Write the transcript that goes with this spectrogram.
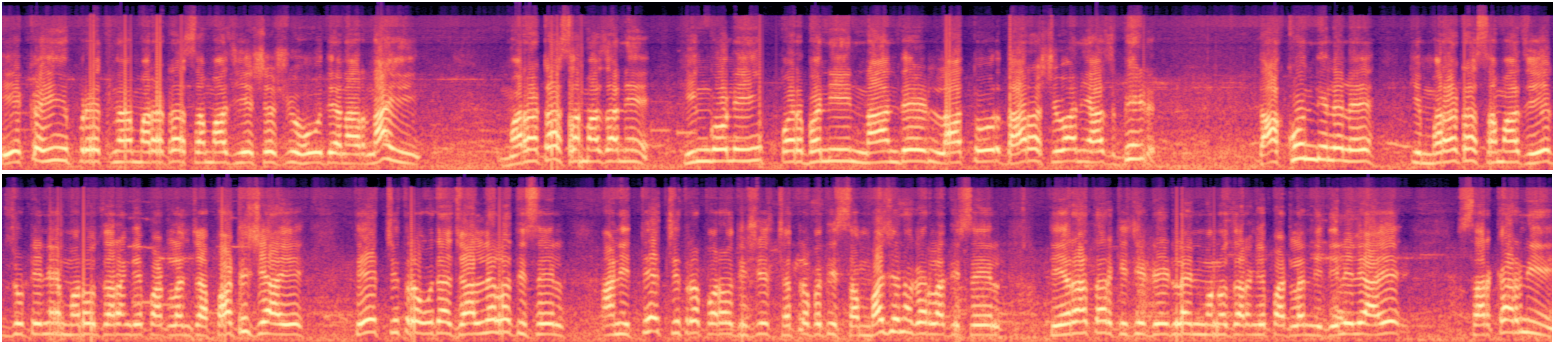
एकही प्रयत्न मराठा समाज यशस्वी होऊ देणार नाही. मराठा समाजाने हिंगोली परभणी नांदेड लातूर धाराशिव आणि आज बीड दाखवून दिलेलं आहे की मराठा समाज एकजुटीने मनोज जारांगे पाटलांच्या पाठीशी आहे. तेच चित्र उद्या जालन्याला दिसेल आणि तेच चित्र परवा दिवशी छत्रपती संभाजीनगरला दिसेल. तेरा तारखेची डेडलाईन मनोज जारांगे पाटलांनी दिलेली आहे. सरकारने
